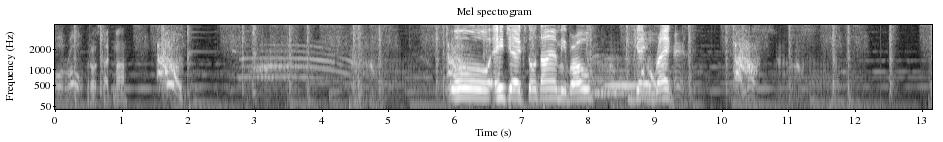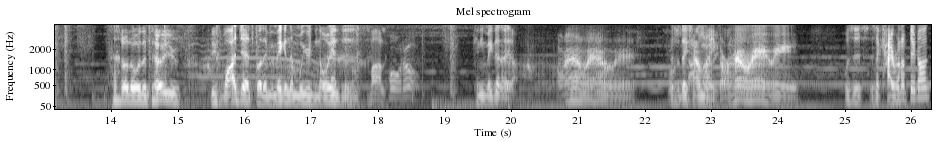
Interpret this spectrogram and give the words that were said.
Oro. Prostagma. Whoa, Ajax, don't die on me, bro. He's getting wrecked. I don't know what to tell you. These Wadjets, bro, they've been making them weird noises. Can you make that noise? That's what they sound like. What's this? Is that Chiron up there, dog?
